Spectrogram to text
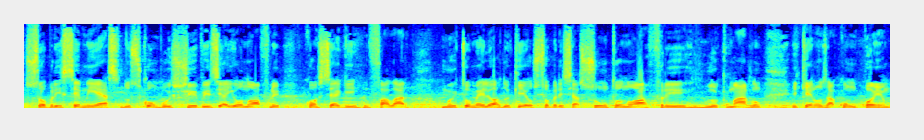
sobre ICMS dos combustíveis. E aí, Onofre consegue falar muito melhor do que eu sobre esse assunto. Onofre, Luke Marlon e quem nos acompanha.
